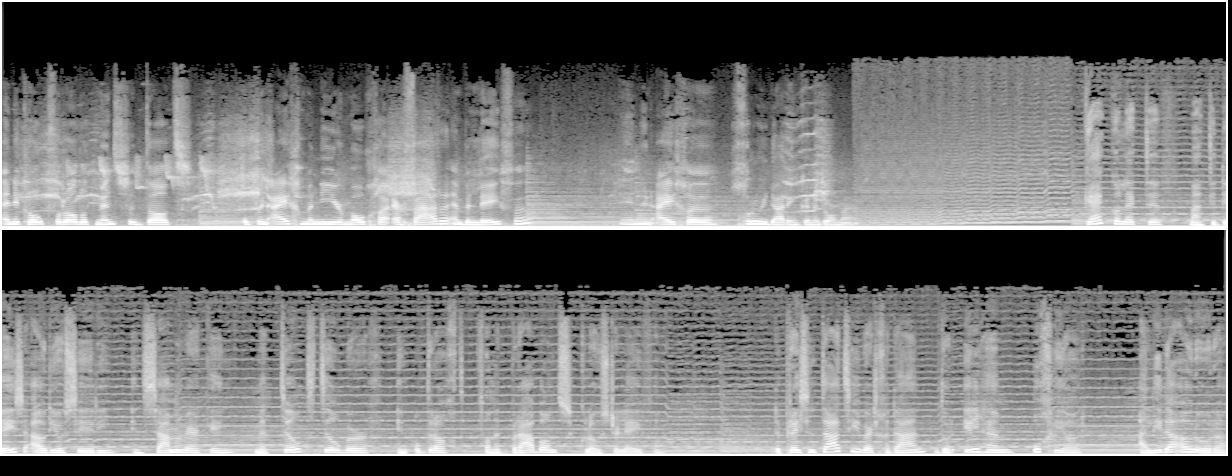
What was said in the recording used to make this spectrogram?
en ik hoop vooral dat mensen dat op hun eigen manier mogen ervaren en beleven en hun eigen groei daarin kunnen doormaken. Gag Collective maakte deze audioserie in samenwerking met Tilt Tilburg in opdracht van het Brabants Kloosterleven. De presentatie werd gedaan door Ilhem Ugiar, Alida Aurora,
